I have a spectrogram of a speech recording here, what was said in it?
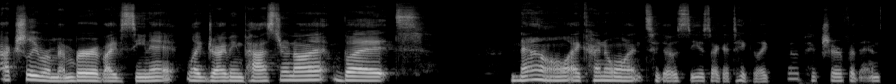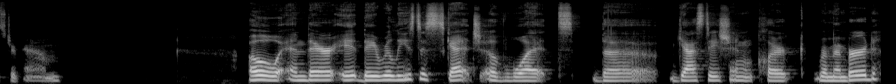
actually remember if I've seen it like driving past or not, but now I kind of want to go see so I could take like a picture for the Instagram. Oh, and there it they released a sketch of what the gas station clerk remembered.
